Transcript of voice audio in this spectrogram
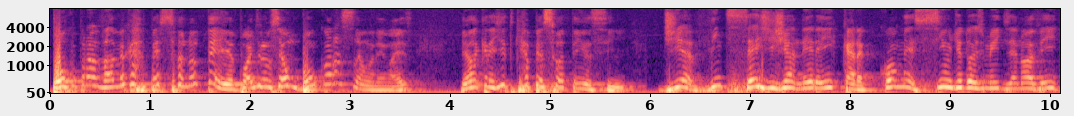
pouco provável que a pessoa não tenha. Pode não ser um bom coração, né? Mas eu acredito que a pessoa tem assim. Dia 26 de janeiro aí, cara, comecinho de 2019 aí,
